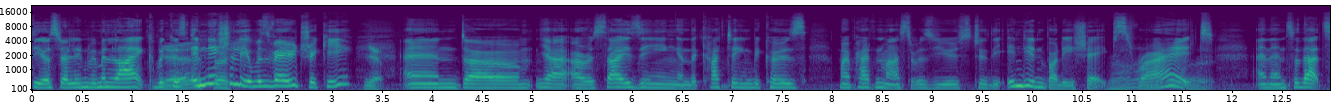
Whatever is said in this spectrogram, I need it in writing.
the Australian women like because Yeah, true. initially it was very tricky Yep. and um, yeah, our sizing and the cutting because my pattern master was used to the Indian body shapes, right? Right. And then so that's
